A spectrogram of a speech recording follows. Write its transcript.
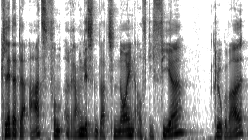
klettert der Arzt vom Ranglistenplatz 9 auf die 4, kluge Wahl,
